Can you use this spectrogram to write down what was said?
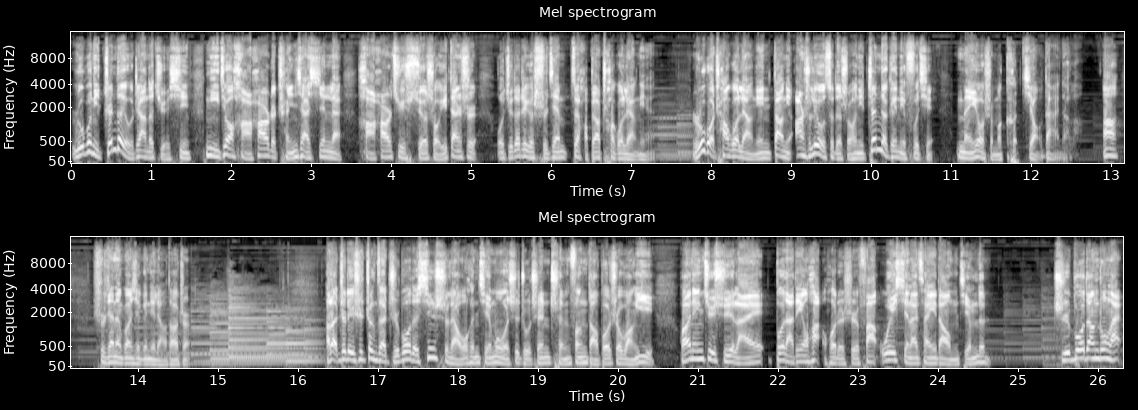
如果你真的有这样的决心，你就好好的沉下心来，好好去学手艺。但是我觉得这个时间最好不要超过两年。如果超过两年，你到你二十六岁的时候，你真的跟你父亲没有什么可交代的了啊！时间的关系，跟你聊到这儿。好了，这里是正在直播的《新事了无痕》节目，我是主持人陈峰，导播是王毅。欢迎您继续来拨打电话，或者是发微信来参与到我们节目的直播当中来。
